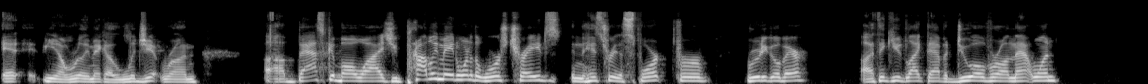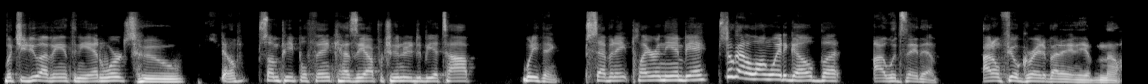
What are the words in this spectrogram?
it, you know, really make a legit run. Uh, basketball wise, you probably made one of the worst trades in the history of the sport for Rudy Gobert. I think you'd like to have a do over on that one, but you do have Anthony Edwards, who you know some people think has the opportunity to be a top. What do you think? seven, eight player in the NBA. Still got a long way to go, but I would say them. I don't feel great about any of them, though.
